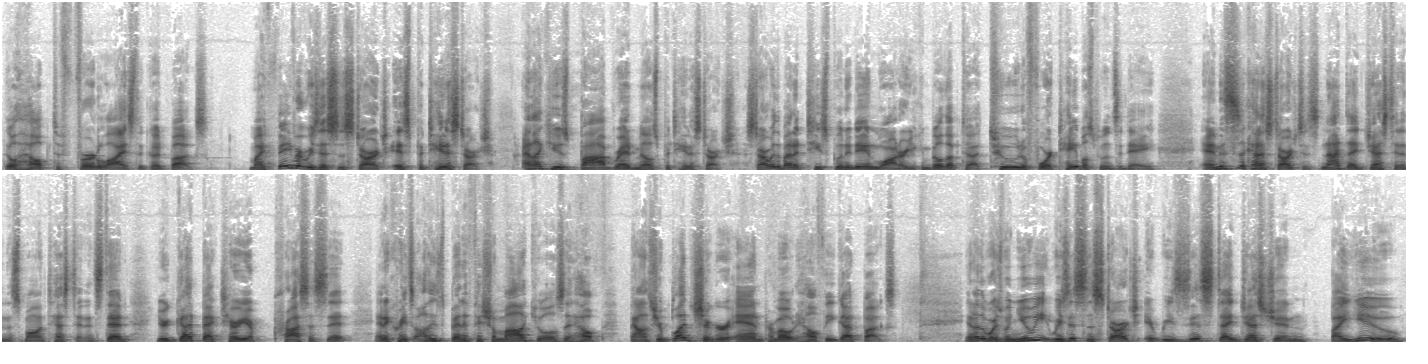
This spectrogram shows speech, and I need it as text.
that will help to fertilize the good bugs. My favorite resistant starch is potato starch. I like to use Bob Red Mill's potato starch. Start with about a teaspoon a day in water. You can build up to two to four tablespoons a day. And this is a kind of starch that's not digested in the small intestine. Instead, your gut bacteria process it and it creates all these beneficial molecules that help balance your blood sugar and promote healthy gut bugs. In other words, when you eat resistant starch, it resists digestion by you.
